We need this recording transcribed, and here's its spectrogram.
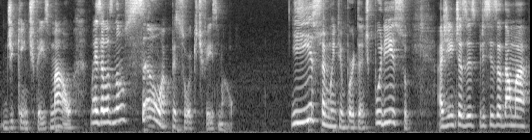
de quem te fez mal, mas elas não são a pessoa que te fez mal. E isso é muito importante. Por isso, a gente às vezes precisa dar uma,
